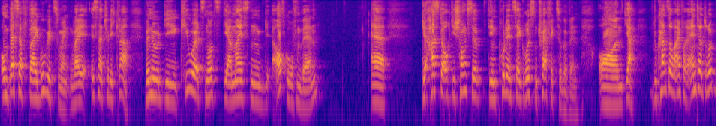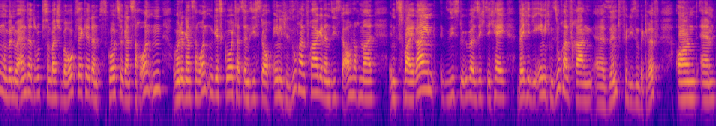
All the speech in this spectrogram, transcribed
um besser bei Google zu ranken. Weil ist natürlich klar, wenn du die Keywords nutzt, die am meisten aufgerufen werden, äh, hast du auch die Chance, den potenziell größten Traffic zu gewinnen. Und ja, Du kannst auch einfach Enter drücken und wenn du Enter drückst, zum Beispiel bei Rucksäcke, dann scrollst du ganz nach unten. Und wenn du ganz nach unten gescrollt hast, dann siehst du auch ähnliche Suchanfrage, dann siehst du auch nochmal in zwei Reihen, siehst du übersichtlich, hey, welche die ähnlichen Suchanfragen äh, sind für diesen Begriff. Und ähm,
